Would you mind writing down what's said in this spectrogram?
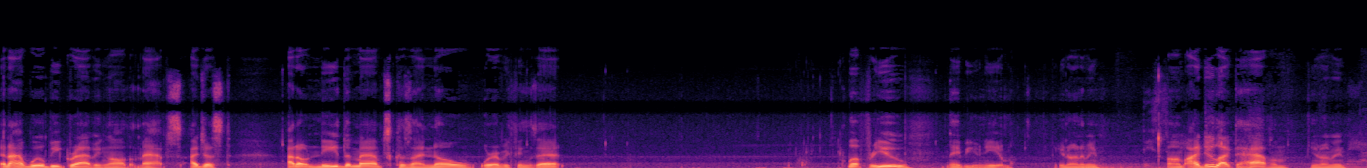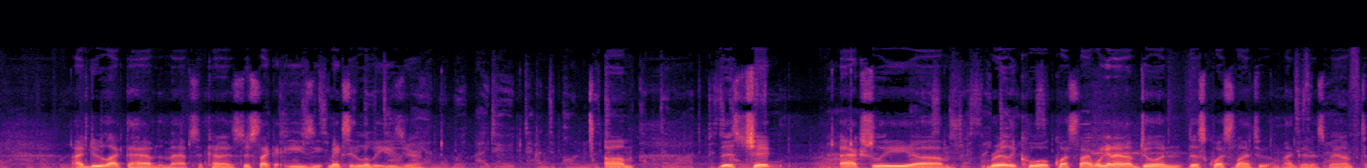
and I will be grabbing all the maps. I just, I don't need the maps because I know where everything's at. But for you, maybe you need them. You know what I mean? Um, I do like to have them. You know what I mean? I do like to have the maps. It kind of, it's just like a easy, makes it a little bit easier. Um, this chick, actually, um, really cool quest line. We're gonna end up doing this quest line too. Oh my goodness, man, I'm t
